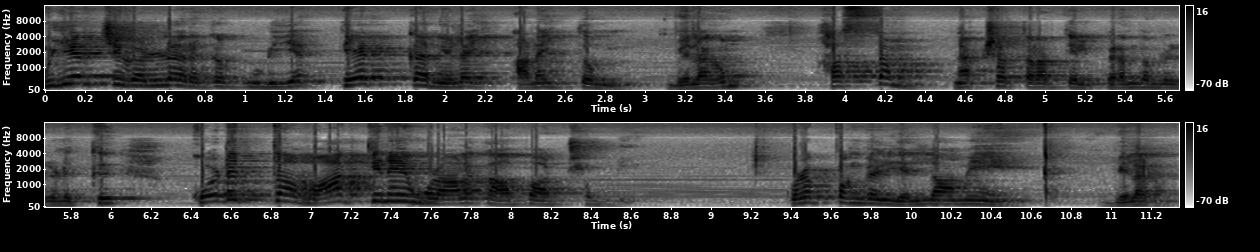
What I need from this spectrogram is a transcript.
முயற்சிகளில் இருக்கக்கூடிய தேக்க நிலை அனைத்தும் விலகும். ஹஸ்தம் நட்சத்திரத்தில் பிறந்தவர்களுக்கு கொடுத்த வாக்கினை உங்களால் காப்பாற்ற முடியும். குழப்பங்கள் எல்லாமே விலகும்.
